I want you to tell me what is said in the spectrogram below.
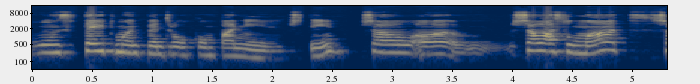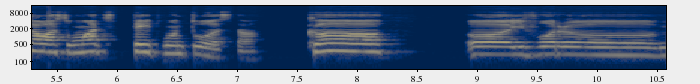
un statement pentru o companie, știi? Și-au, uh, și-au asumat, și-au asumat statementul ăsta că uh, îi vor uh,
